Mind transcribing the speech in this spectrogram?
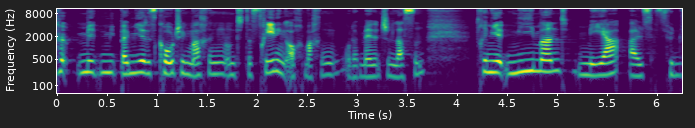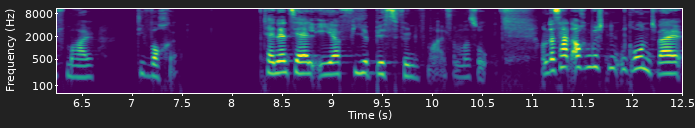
mit, mit, bei mir das Coaching machen und das Training auch machen oder managen lassen, trainiert niemand mehr als fünfmal die Woche. Tendenziell eher vier bis fünfmal, sagen wir so. Und das hat auch einen bestimmten Grund, weil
